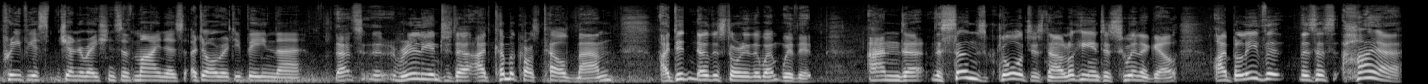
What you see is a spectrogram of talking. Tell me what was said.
previous generations of miners, had already been there. That's uh, really interesting. I'd come across T'owd Man. I didn't know the story that went with it. And uh, the sun's gorgeous now, looking into Swinnergill. I believe that there's a higher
